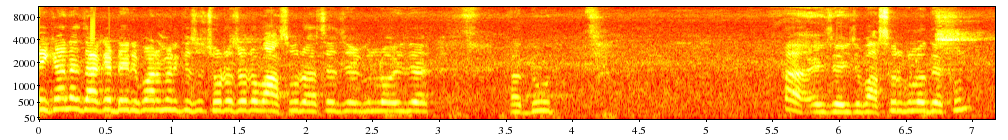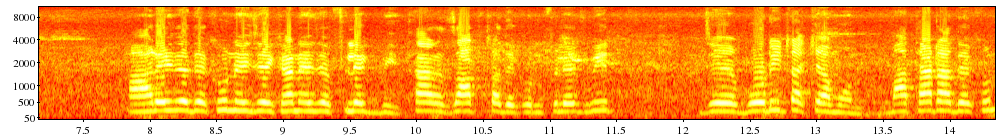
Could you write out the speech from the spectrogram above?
এইখানে যাকে ডেয়ারি ফার্মের কিছু ছোট ছোট বাছুর আছে, যেগুলো ওই যে দুধ হ্যাঁ এই যে এই যে বাছুরগুলো দেখুন। আর এই যে দেখুন, এই যে এখানে এই যে ফ্লেগবি তার জাতটা দেখুন ফ্লেগবির যে বডিটা কেমন, মাথাটা দেখুন।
